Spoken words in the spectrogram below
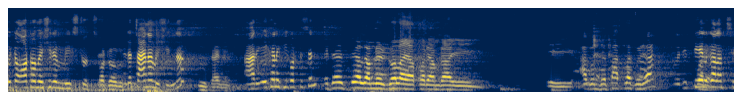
ওইটা অটো মেশিনে মিক্সড হচ্ছে। Machine। এটা চায়না মেশিন না? হুম, তাই না? আর এখানে কি করতেছেন? এটা আমরা গলায়া পরে আমরা এই এই আগুন দিয়ে পাতলা কইরা ওই যে তেল গালাচ্ছে?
